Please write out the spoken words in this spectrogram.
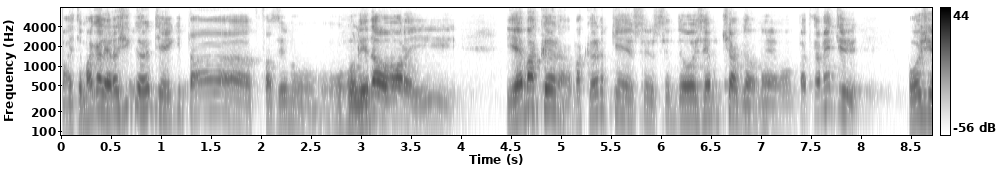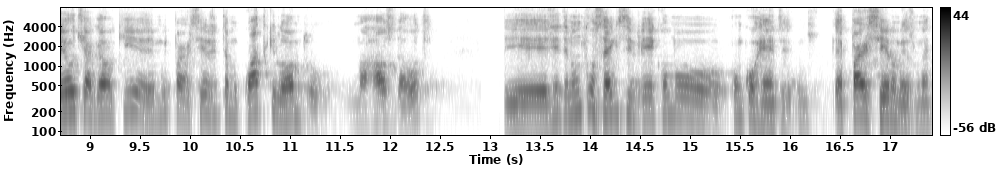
Mas tem uma galera gigante aí que tá fazendo um rolê da hora aí. E é bacana, bacana, porque você, você deu o exemplo do Tiagão, né? Praticamente Hoje eu e o Tiagão aqui, é muito parceiro, a gente temos 4 quilômetros uma house da outra. E a gente não consegue se ver como concorrente, é parceiro mesmo, né?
